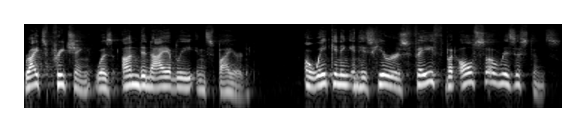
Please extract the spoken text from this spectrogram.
Wright's preaching was undeniably inspired, awakening in his hearers faith, but also resistance.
